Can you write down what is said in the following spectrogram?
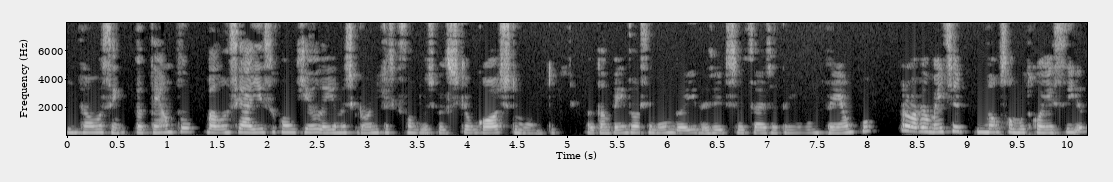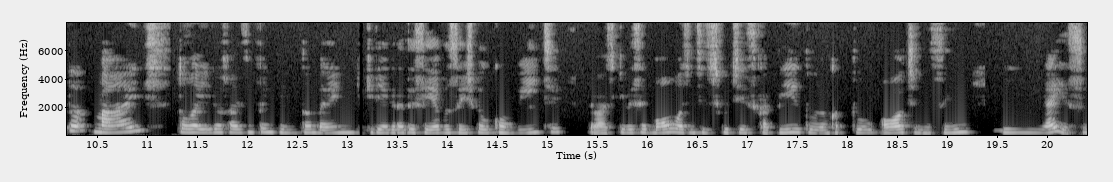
então, assim, eu tento balancear isso com o que eu leio nas crônicas, que são duas coisas que eu gosto muito. Eu também tô nesse mundo aí das redes sociais já tem algum tempo. Provavelmente não sou muito conhecida, mas tô aí já faz um tempinho também. Queria agradecer a vocês pelo convite. Eu acho que vai ser bom a gente discutir esse capítulo, é um capítulo ótimo, assim, e é isso.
